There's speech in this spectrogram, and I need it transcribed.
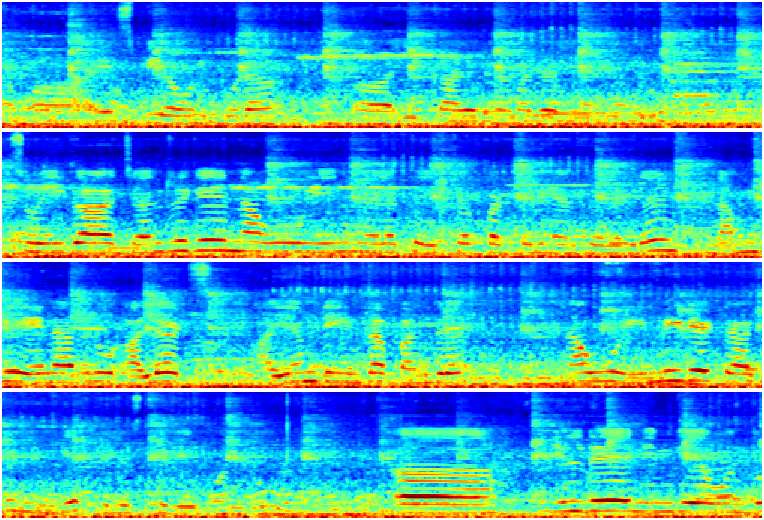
ನಮ್ಮ ಎಸ್ ಪಿ ಅವರು ಕೂಡ ಈ ಕಾರ್ಯಕ್ರಮದಲ್ಲಿ ಇದ್ದರು ಸೊ ಈಗ ಜನರಿಗೆ ನಾವು ಏನು ಹೇಳೋಕ್ಕೆ ಇಷ್ಟಪಡ್ತೀನಿ ಅಂತ ಹೇಳಿದ್ರೆ ನಮಗೆ ಏನಾದರೂ ಅಲರ್ಟ್ಸ್ ಐ ಎಂ ಡಿಯಿಂದ ಬಂದರೆ ನಾವು ಇಮಿಡಿಯೇಟಾಗಿ ನಿಮಗೆ ತಿಳಿಸ್ತೀವಿ ಒಂದು. ಇಲ್ಲದೆ ನಿಮಗೆ ಒಂದು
